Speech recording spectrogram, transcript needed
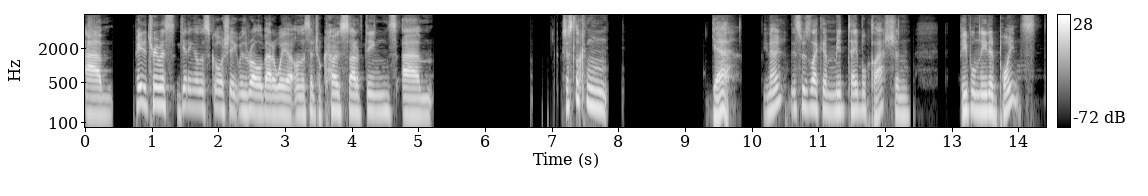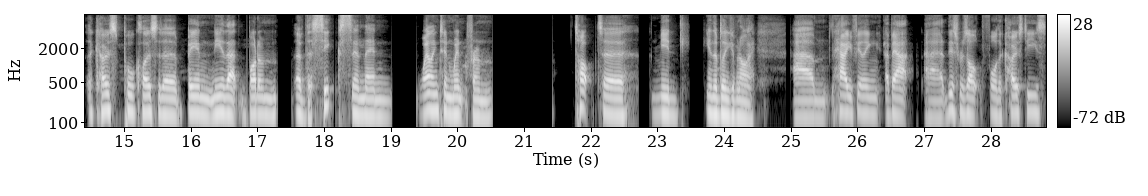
Um, Peta Trimis getting on the score sheet with Rola Badawiya on the Central Coast side of things. Um, just looking, yeah, you know, this was like a mid-table clash, and people needed points. The Coast pulled closer to being near that bottom of the six, and then Wellington went from top to mid in the blink of an eye. Um, how are you feeling about uh, this result for the Coasties?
